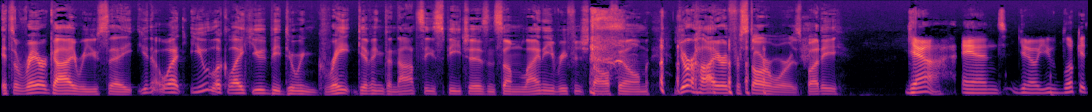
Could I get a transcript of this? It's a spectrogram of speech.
It's a rare guy where you say, you know what, you look like you'd be doing great giving the Nazi speeches in some Leni Riefenstahl film. You're hired for Star Wars, buddy. Yeah, and you know, you look at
